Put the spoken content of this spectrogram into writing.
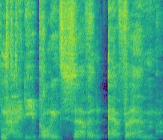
90.7 FM.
